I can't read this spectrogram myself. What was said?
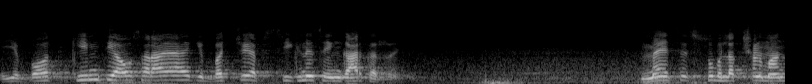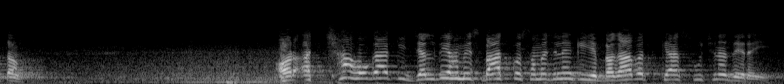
ये बहुत कीमती अवसर आया है कि बच्चे अब सीखने से इंकार कर रहे हैं। मैं इसे शुभ लक्षण मानता हूँ। और अच्छा होगा कि जल्दी हम इस बात को समझ लें कि यह बगावत क्या सूचना दे रही है।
